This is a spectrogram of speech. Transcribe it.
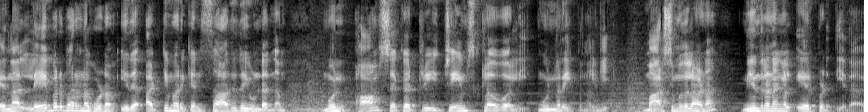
എന്നാൽ ലേബർ ഭരണകൂടം ഇത് അട്ടിമറിക്കാൻ സാധ്യതയുണ്ടെന്നും മുൻ ഹോം സെക്രട്ടറി ജെയിംസ് ക്ലവേർലി മുന്നറിയിപ്പ് നൽകി. മാർച്ച് മുതലാണ് നിയന്ത്രണങ്ങൾ ഏർപ്പെടുത്തിയത്.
